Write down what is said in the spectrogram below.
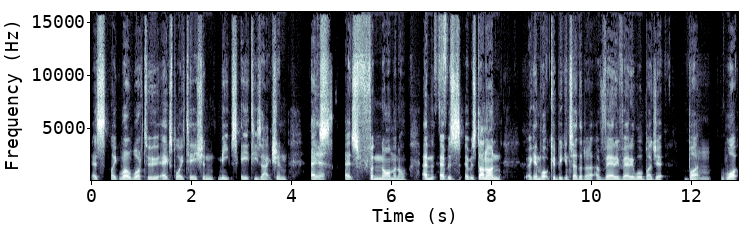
It's like World War II exploitation meets 80s action. It's yes. it's phenomenal, and it was it was done on again what could be considered a, a very very low budget, but mm. what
